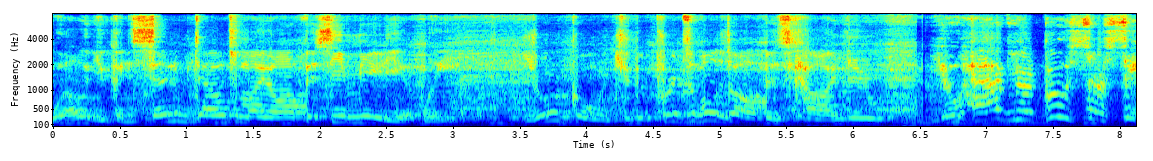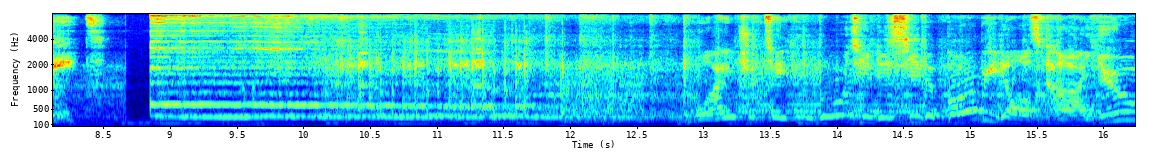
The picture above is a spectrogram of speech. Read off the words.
Well, you can send him down to my office immediately. You're going to the principal's office, Caillou. You have your booster seat! Why aren't you taking Rosie to see the Barbie dolls, Caillou?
